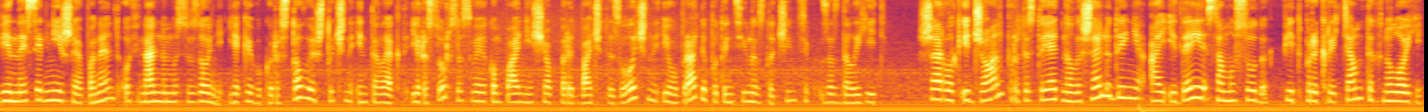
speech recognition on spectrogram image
Він найсильніший опонент у фінальному сезоні, який використовує штучний інтелект і ресурси своєї компанії, щоб передбачити злочини і обрати потенційних злочинців заздалегідь. Шерлок і Джоан протистоять не лише людині, а й ідеї самосуду під прикриттям технологій.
